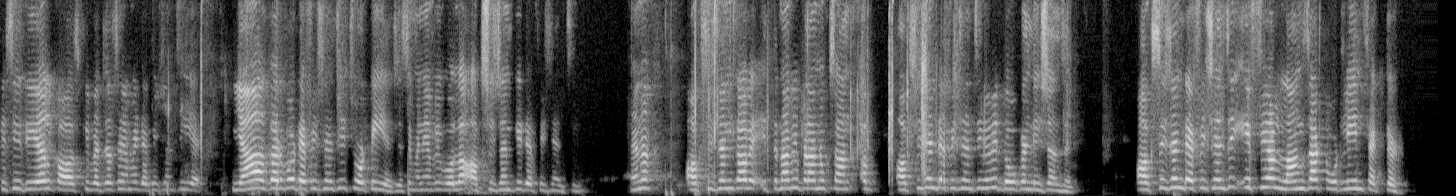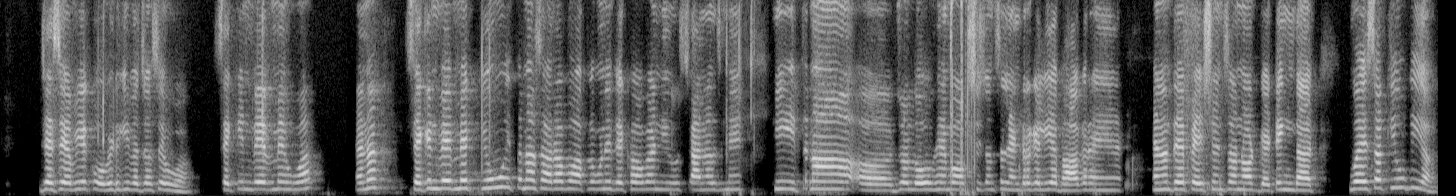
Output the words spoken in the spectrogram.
किसी रियल कॉज की वजह से हमें डेफिशिएंसी है, या अगर वो डेफिशिएंसी छोटी है, जैसे मैंने अभी बोला ऑक्सीजन की डेफिशिएंसी है ना? ऑक्सीजन का इतना भी बड़ा नुकसान, अब ऑक्सीजन डेफिशिएंसी में भी दो कंडीशंस हैं। Oxygen deficiency if your lungs are totally infected जैसे अभी कोविड की वजह से हुआ सेकेंड वेव में हुआ है ना? सेकेंड वेव में क्यों इतना सारा वो आप लोगों ने देखा होगा न्यूज़ चैनल्स में कि इतना जो लोग हैं वो ऑक्सीजन सिलेंडर के लिए भाग रहे हैं, है ना? Their patients are not getting that वो ऐसा क्यों किया?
